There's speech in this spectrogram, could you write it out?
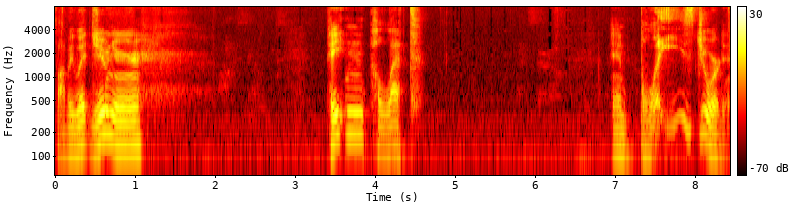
Bobby Witt Jr. Peyton Pallette. And Blaze Jordan.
